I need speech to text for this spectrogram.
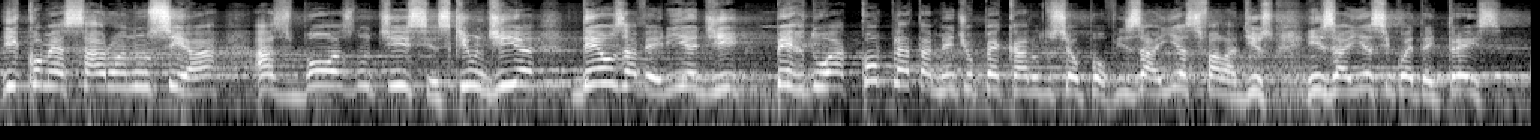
e começaram a anunciar as boas notícias, que um dia Deus haveria de perdoar completamente o pecado do seu povo. Isaías fala disso, em Isaías 53,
